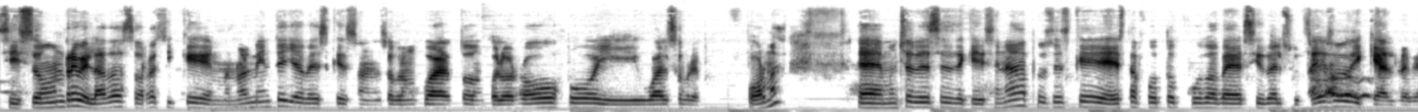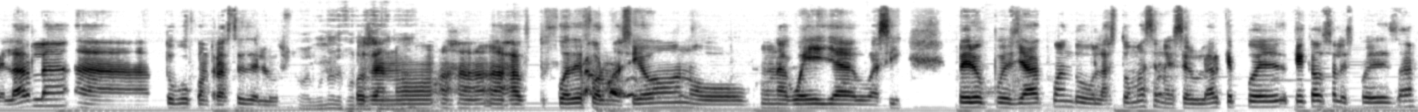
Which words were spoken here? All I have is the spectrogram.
si son reveladas ahora sí que manualmente ya ves que son sobre un cuarto en color rojo y igual sobre formas eh, muchas veces de que dicen, ah, pues es que esta foto pudo haber sido el suceso de que al revelarla ah, tuvo contrastes de luz. O, sea, no, ajá, ajá, fue deformación o una huella o así. Pero pues ya cuando las tomas en el celular, ¿qué, puede, qué causa les puedes dar?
